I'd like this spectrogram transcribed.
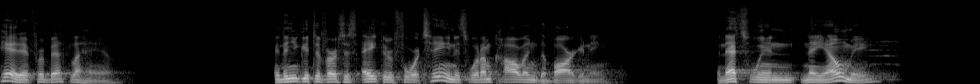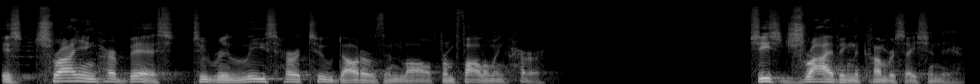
headed for Bethlehem. And then you get to verses 8 through 14, it's what I'm calling the bargaining. And that's when Naomi is trying her best to release her two daughters in law from following her. She's driving the conversation there.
